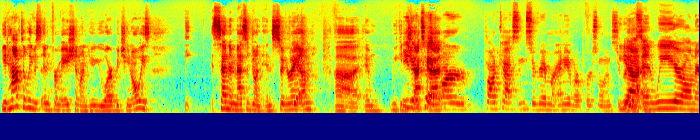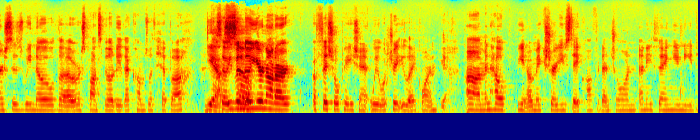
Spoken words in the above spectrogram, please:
you'd have to leave us information on who you are, but you can always e- send a message on Instagram, uh, and we can Either check to that. our podcast Instagram or any of our personal Instagrams. Yeah, and we are all nurses. We know the responsibility that comes with HIPAA. yeah. so even though you're not our official patient, we will treat you like one. Yeah. Um, and help you know make sure you stay confidential and anything you need,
